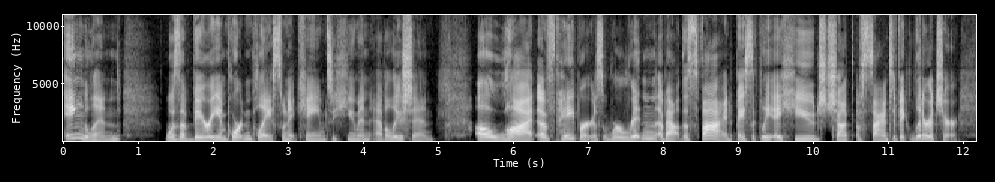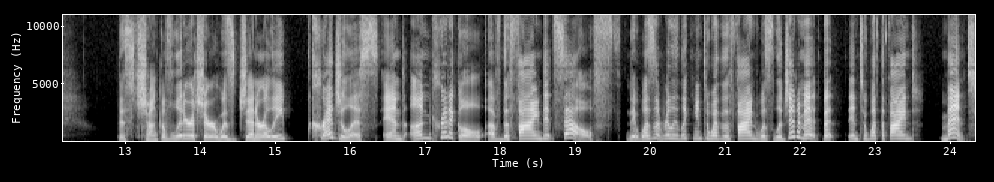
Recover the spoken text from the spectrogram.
England was a very important place when it came to human evolution. A lot of papers were written about this find, basically, a huge chunk of scientific literature. This chunk of literature was generally credulous and uncritical of the find itself. It wasn't really looking into whether the find was legitimate, but into what the find meant.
